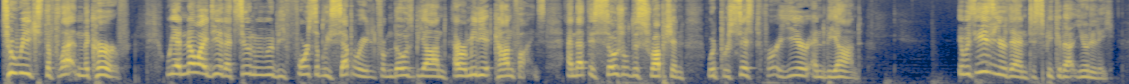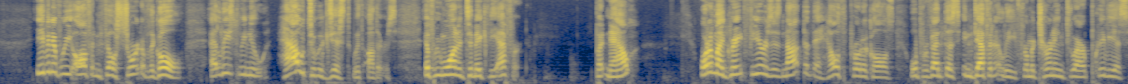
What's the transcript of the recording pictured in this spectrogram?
two weeks to flatten the curve. We had no idea that soon we would be forcibly separated from those beyond our immediate confines, and that this social disruption would persist for a year and beyond. It was easier then to speak about unity. Even if we often fell short of the goal, at least we knew how to exist with others if we wanted to make the effort. But now, one of my great fears is not that the health protocols will prevent us indefinitely from returning to our previous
